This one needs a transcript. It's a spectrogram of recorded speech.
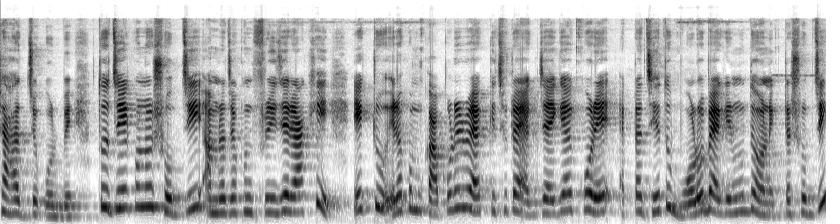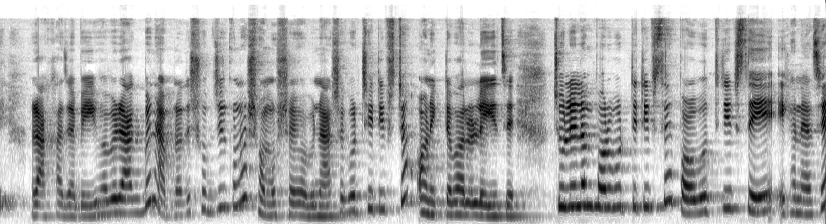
সাহায্য করবে। তো যে কোনো সবজি আমরা যখন ফ্রিজে রাখি, একটু এরকম কাপড়ের ব্যাগ কিছুটা এক জায়গায় করে একটা যেহেতু বড় ব্যাগের মধ্যে অনেকটা সবজি রাখা যাবে। এইভাবে রাখবেন, আপনাদের সবজির কোনো সমস্যাই হবে না। আশা করছি টিপসটা অনেকটা ভালো লেগেছে। চলে এলাম পরবর্তী টিপসে। পরবর্তী টিপসে এখানে আছে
